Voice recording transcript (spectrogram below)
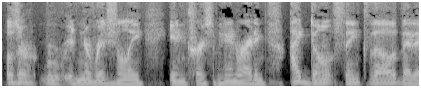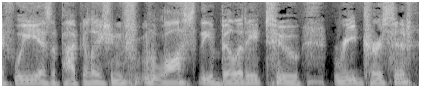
Those are written originally in cursive handwriting. I don't think, though, that if we as a population lost the ability to read cursive,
